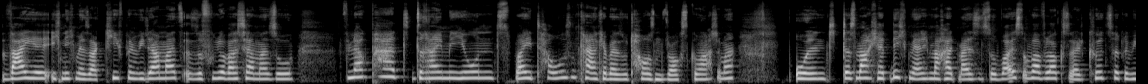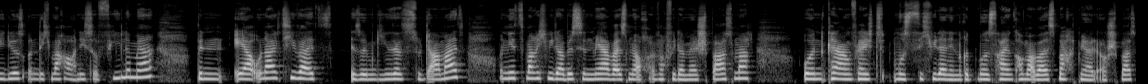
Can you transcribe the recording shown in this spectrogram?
weil ich nicht mehr so aktiv bin wie damals. Also früher war es ja immer so, Vlogpart 3 Millionen 2000, ich habe ja so 1000 Vlogs gemacht immer. Und das mache ich halt nicht mehr. Ich mache halt meistens so Voice-Over-Vlogs, halt kürzere Videos und ich mache auch nicht so viele mehr. Bin eher unaktiver als, also im Gegensatz zu damals. Und jetzt mache ich wieder ein bisschen mehr, weil es mir auch einfach wieder mehr Spaß macht. Und keine Ahnung, vielleicht muss ich wieder in den Rhythmus reinkommen, aber es macht mir halt auch Spaß.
